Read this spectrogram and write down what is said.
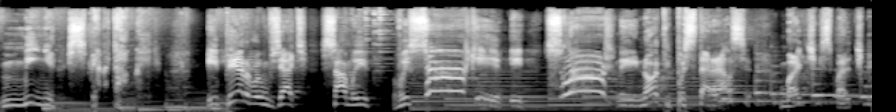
мини-спектакль и первым взять самые высокие и сложные ноты постарался мальчик с пальчиком.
